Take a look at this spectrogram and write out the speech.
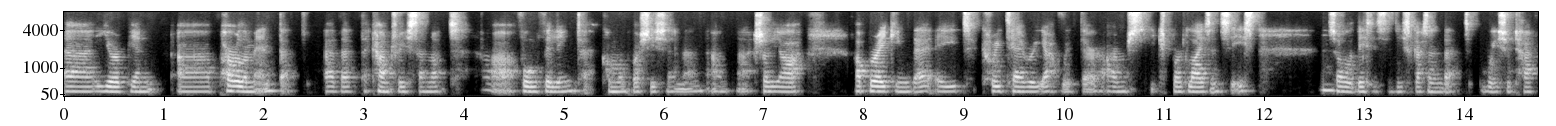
uh, European uh, Parliament that uh, that the countries are not uh, fulfilling the common position and, and actually are, are breaking the eight criteria with their arms export licenses. Mm-hmm. So this is a discussion that we should have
